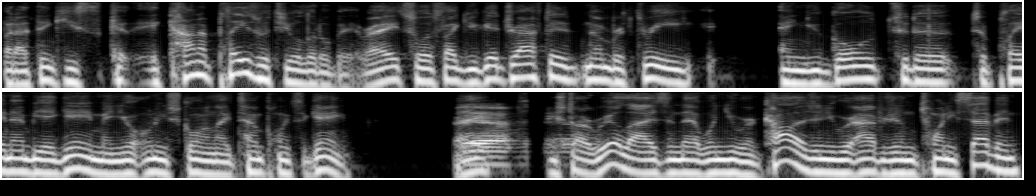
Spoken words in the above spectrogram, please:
but I think he's it kind of plays with you a little bit, right? So it's like you get drafted number three, and you go to the to play an NBA game, and you're only scoring like 10 points a game, right? Yeah, you start realizing that when you were in college and you were averaging 27,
